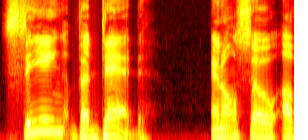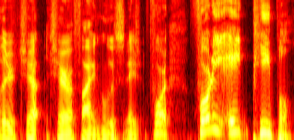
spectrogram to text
seeing the dead, and also other ter- terrifying hallucinations. For 48 people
